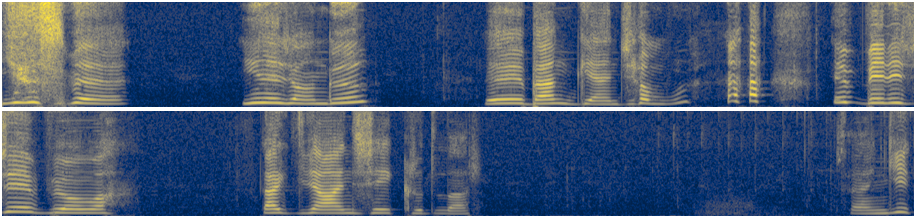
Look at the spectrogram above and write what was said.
Yes be. Yine jungle. Ve ben yeneceğim bunu. Hep beni şey yapıyor ama. Bak yine aynı şeyi kırdılar. Sen git.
